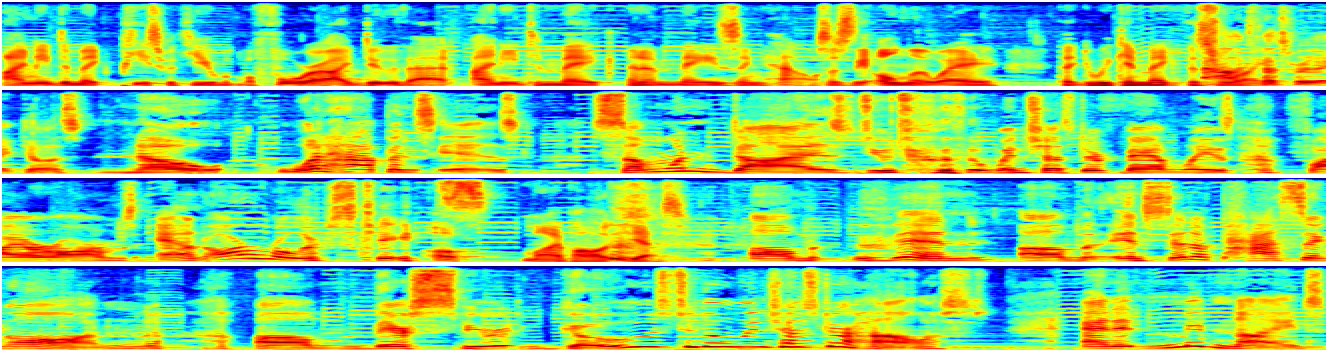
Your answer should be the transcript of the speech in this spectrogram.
I need to make peace with you, but before I do that, I need to make an amazing house. It's the only way that we can make this Alex, right." that's ridiculous. No. What happens is someone dies due to the Winchester family's firearms and our roller skates. oh, my apologies. Yes. Um, then, um, instead of passing on, um, their spirit goes to the Winchester house. And at midnight,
